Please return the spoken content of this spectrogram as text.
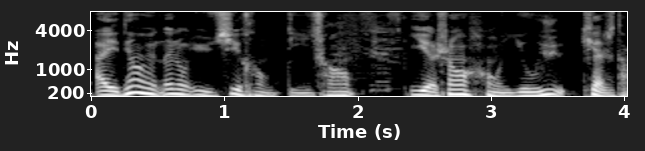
哎，一定要有那种语气很低沉，眼神很忧郁，看着他。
